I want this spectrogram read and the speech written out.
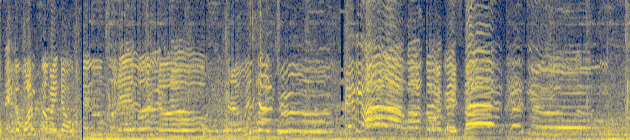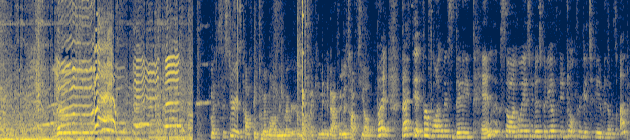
Whole thing. The one song I know. My sister is talking to my mom in my room, so I came in the bathroom to talk to y'all. But that's it for Vlogmas Day 10. So I hope you guys enjoyed this video. If you did, don't forget to give it a thumbs up.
